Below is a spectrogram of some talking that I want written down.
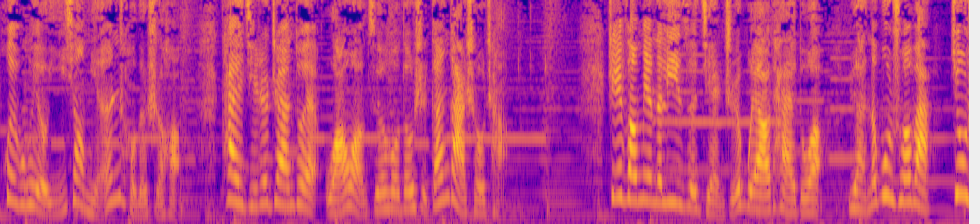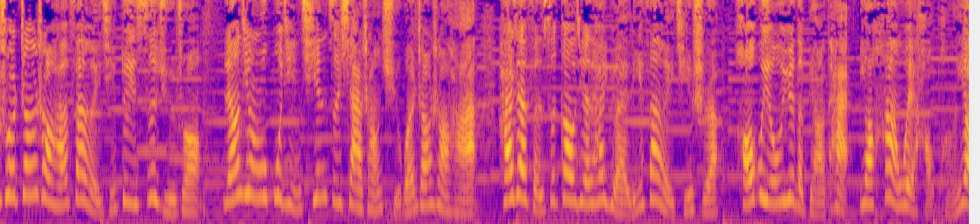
会不会有一笑泯恩仇的时候。太急着站队，往往最后都是尴尬收场。这方面的例子简直不要太多。远的不说吧，就说张韶涵、范玮琪对撕局中，梁静茹不仅亲自下场取关张韶涵，还在粉丝告诫她远离范玮琪时，毫不犹豫的表态要捍卫好朋友，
